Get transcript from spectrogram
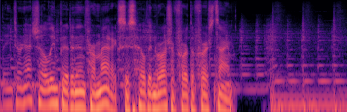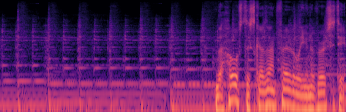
National Olympiad in Informatics is held in Russia for the first time. The host is Kazan Federal University,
